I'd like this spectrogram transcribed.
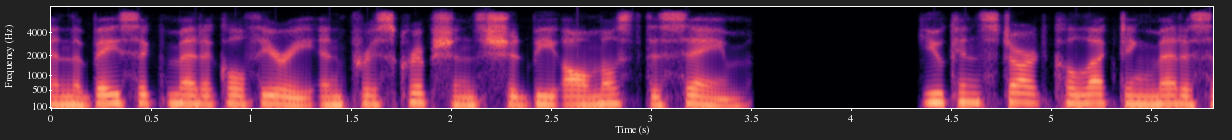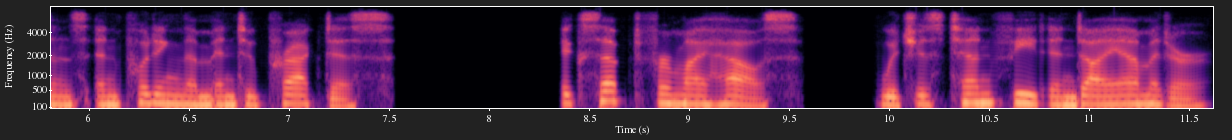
and the basic medical theory and prescriptions should be almost the same. You can start collecting medicines and putting them into practice. Except for my house, which is 10 feet in diameter,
